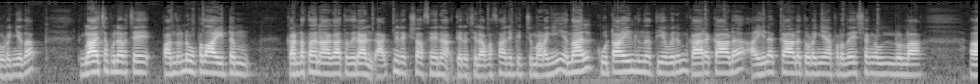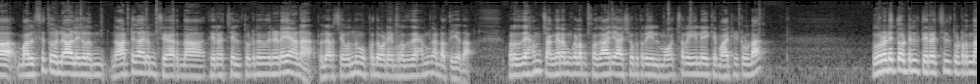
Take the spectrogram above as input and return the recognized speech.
തുടങ്ങിയത്. തിങ്കളാഴ്ച പുലർച്ചെ പന്ത്രണ്ട് മുപ്പതായിട്ടും കണ്ടെത്താനാകാത്തതിനാൽ അഗ്നിരക്ഷാസേന തിരച്ചിൽ അവസാനിപ്പിച്ചു മടങ്ങി. എന്നാൽ കൂട്ടായിൽ നിന്നെത്തിയവരും കാരക്കാട് അയിലക്കാട് തുടങ്ങിയ പ്രദേശങ്ങളിലുള്ള മത്സ്യത്തൊഴിലാളികളും നാട്ടുകാരും ചേർന്ന തിരച്ചിൽ തുടരുന്നതിനിടെയാണ് പുലർച്ചെ ഒന്ന് മുപ്പതോടെ മൃതദേഹം കണ്ടെത്തിയത്. മൃതദേഹം ചങ്ങരംകുളം സ്വകാര്യ ആശുപത്രിയിൽ മോച്ചറിയിലേക്ക് മാറ്റിയിട്ടുണ്ട്. നൂറടിത്തോട്ടിൽ തിരച്ചിൽ തുടർന്ന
